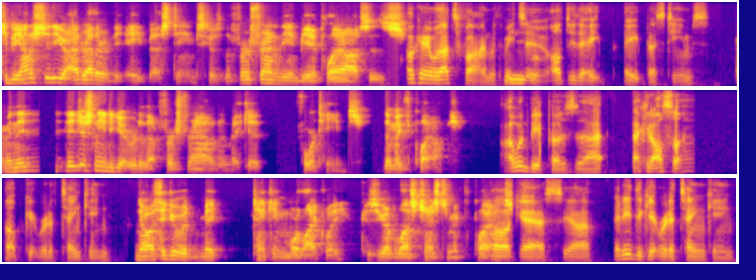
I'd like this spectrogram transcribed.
to be honest with you, I'd rather have the eight best teams because the first round of the NBA playoffs is. Okay, well that's fine with me too. I'll do the eight eight best teams. I mean, they they just need to get rid of that first round and make it four teams that make the playoffs. I wouldn't be opposed to that. That could also help get rid of tanking. No, I think it would make tanking more likely because you have less chance to make the playoffs. Oh, I guess yeah. They need to get rid of tanking.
